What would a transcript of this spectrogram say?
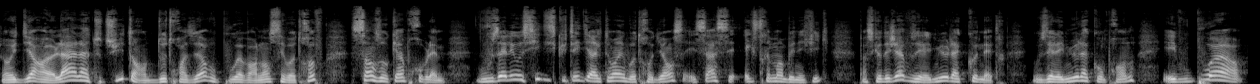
J'ai envie de dire euh, là, là, tout de suite, en 2-3 heures, vous pouvez avoir lancé votre offre sans aucun problème. Vous allez aussi discuter directement avec votre audience, et ça, c'est extrêmement bénéfique parce que déjà, vous allez mieux la connaître, vous allez mieux la comprendre, et vous pouvoir,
